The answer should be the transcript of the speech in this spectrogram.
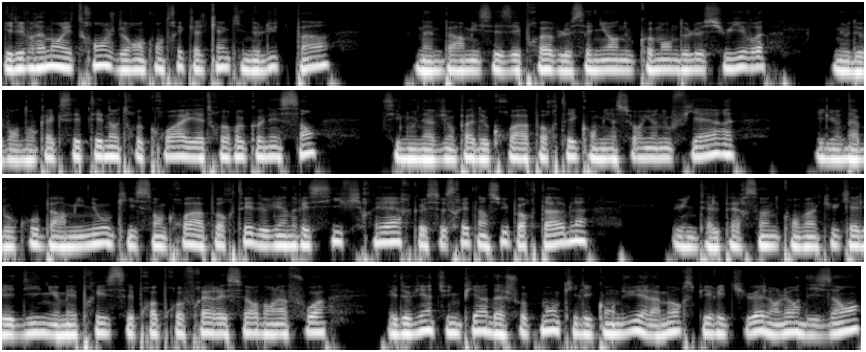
il est vraiment étrange de rencontrer quelqu'un qui ne lutte pas. Même parmi ces épreuves, le Seigneur nous commande de le suivre. Nous devons donc accepter notre croix et être reconnaissants. Si nous n'avions pas de croix à porter, combien serions-nous fiers? Il y en a beaucoup parmi nous qui, sans croix à porter, deviendraient si fiers que ce serait insupportable. Une telle personne convaincue qu'elle est digne méprise ses propres frères et sœurs dans la foi et devient une pierre d'achoppement qui les conduit à la mort spirituelle en leur disant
